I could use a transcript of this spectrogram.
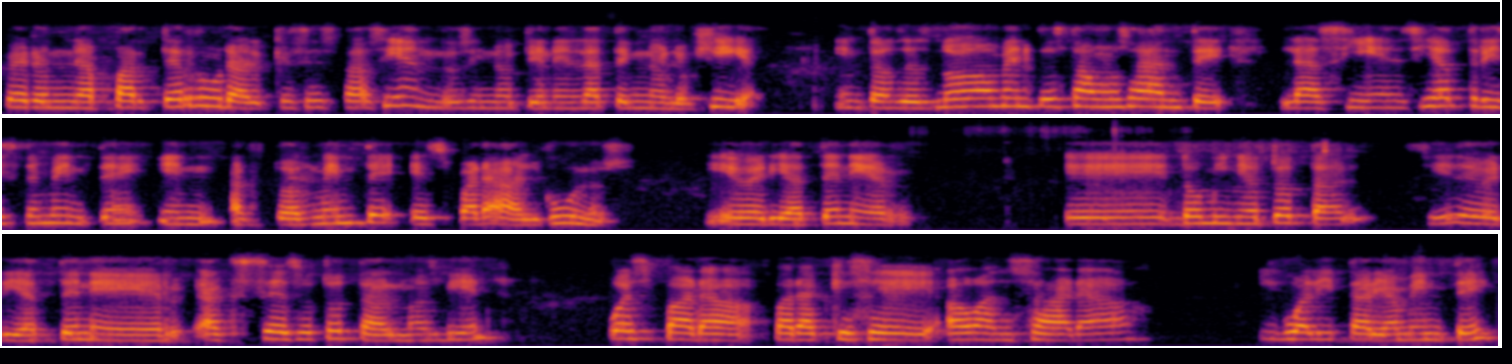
pero en la parte rural, ¿qué se está haciendo si no tienen la tecnología? Entonces, nuevamente estamos ante la ciencia, tristemente, en, actualmente es para algunos y debería tener eh, dominio total, ¿sí? Debería tener acceso total más bien, pues para, para que se avanzara igualitariamente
